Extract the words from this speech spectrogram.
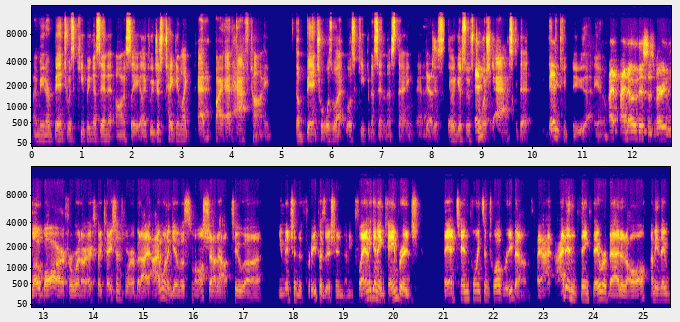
I mean, our bench was keeping us in it, honestly. Like we just taken like at by at halftime, the bench was what was keeping us in this thing. And yes. I just it gives it was too and, much to ask that they and continue to do that. You know, I, I know this is very low bar for what our expectations were, but I, I want to give a small shout out to uh you mentioned the three position. I mean, Flanigan and Cambridge, they had 10 points and 12 rebounds. I, I, I didn't think they were bad at all. I mean, they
